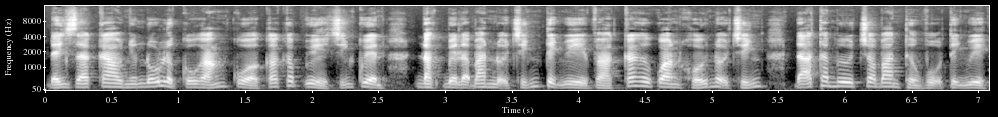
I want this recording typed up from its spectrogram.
đánh giá cao những nỗ lực cố gắng của các cấp ủy chính quyền, đặc biệt là Ban Nội chính Tỉnh ủy và các cơ quan khối nội chính đã tham mưu cho Ban Thường vụ Tỉnh ủy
